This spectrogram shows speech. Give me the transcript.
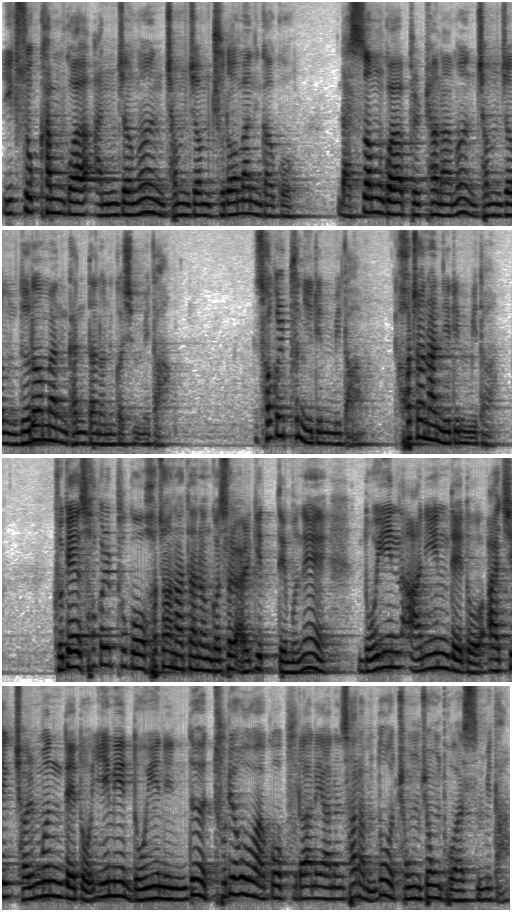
익숙함과 안정은 점점 줄어만 가고 낯섦과 불편함은 점점 늘어만 간다는 것입니다. 서글픈 일입니다. 허전한 일입니다. 그게 서글프고 허전하다는 것을 알기 때문에 노인 아닌데도 아직 젊은데도 이미 노인인 듯 두려워하고 불안해하는 사람도 종종 보았습니다.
